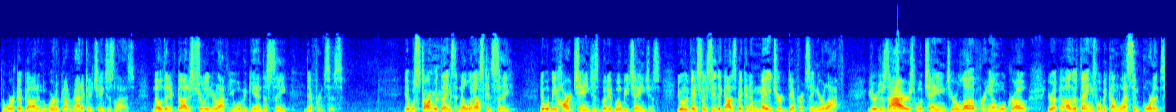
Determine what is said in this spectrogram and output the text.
The work of God and the Word of God radically changes lives. Know that if God is truly in your life, you will begin to see differences. It will start with things that no one else can see. It will be heart changes, but it will be changes. You will eventually see that God is making a major difference in your life. Your desires will change. Your love for Him will grow. Your other things will become less important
